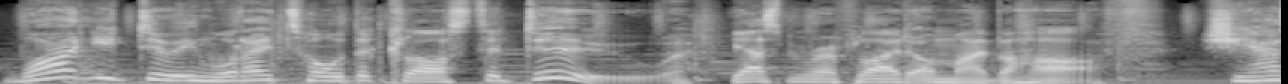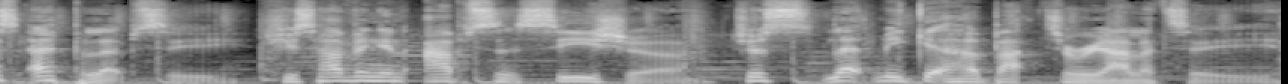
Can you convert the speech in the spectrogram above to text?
why aren't you doing what I told the class to do? Yasmin replied on my behalf, She has epilepsy. She's having an absent seizure. Just let me get her back to reality.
